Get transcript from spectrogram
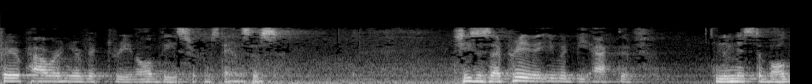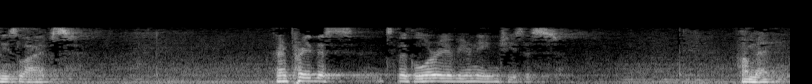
for your power and your victory in all these circumstances. Jesus, I pray that you would be active in the midst of all these lives. And I pray this to the glory of your name, Jesus. Amen.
